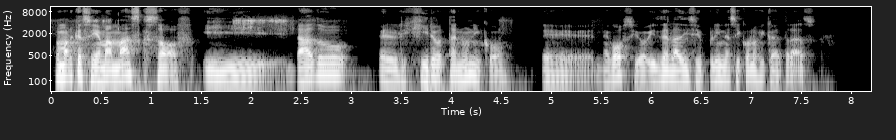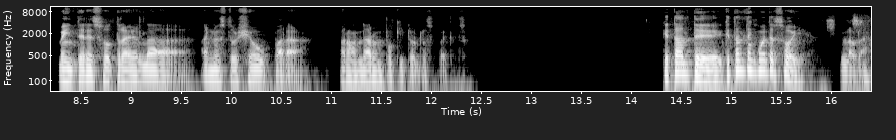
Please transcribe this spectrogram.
Su marca se llama Masksoft y dado el giro tan único de negocio y de la disciplina psicológica detrás, me interesó traerla a nuestro show para, para ahondar un poquito al respecto. ¿Qué tal te, qué tal te encuentras hoy, Laura?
